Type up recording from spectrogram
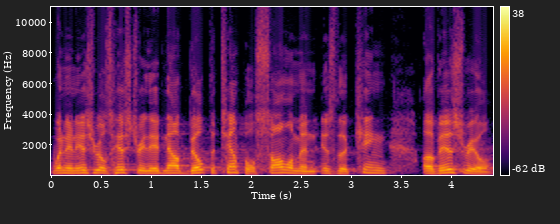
when in Israel's history they had now built the temple. Solomon is the king of Israel.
